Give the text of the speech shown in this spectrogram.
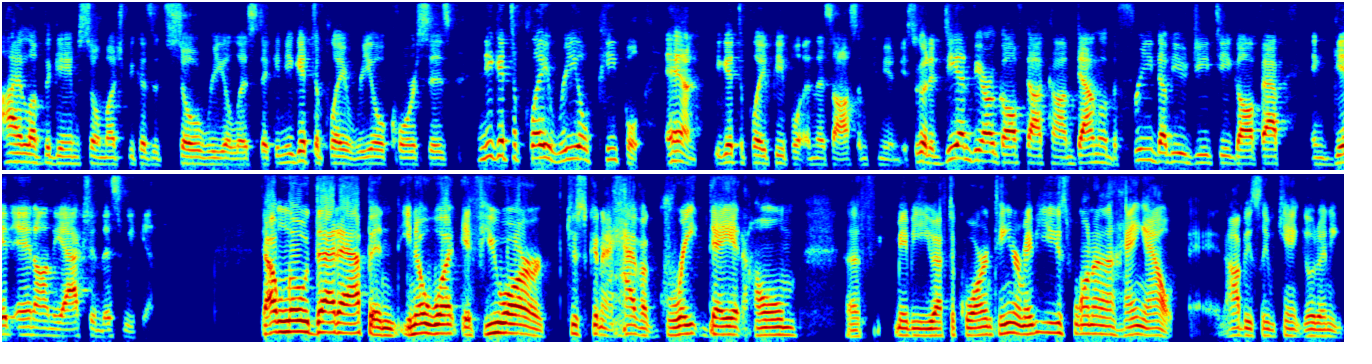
I love the game so much because it's so realistic and you get to play real courses and you get to play real people and you get to play people in this awesome community. So go to dnvrgolf.com, download the free WGT golf app and get in on the action this weekend. Download that app and you know what if you are just going to have a great day at home, uh, maybe you have to quarantine or maybe you just want to hang out. And obviously we can't go to any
